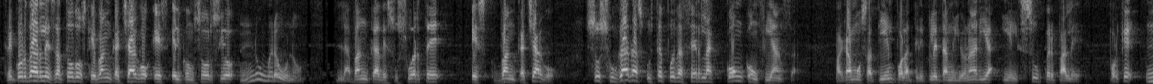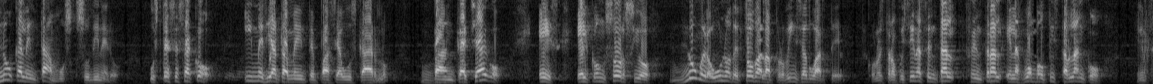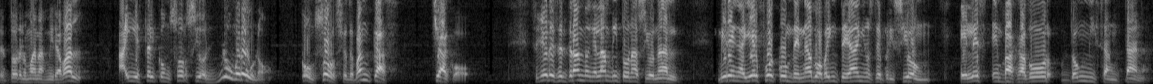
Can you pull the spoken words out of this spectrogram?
Recordarles a todos que Banca Chago es el consorcio número uno. La banca de su suerte es Banca Chago. Sus jugadas usted puede hacerlas con confianza. Pagamos a tiempo la tripleta millonaria y el super palé, porque no calentamos su dinero. Usted se sacó, inmediatamente pase a buscarlo. Banca Chago es el consorcio número uno de toda la provincia de Duarte, con nuestra oficina central, central en la Juan Bautista Blanco, en el sector Hermanas Mirabal. Ahí está el consorcio número uno, consorcio de bancas Chago. Señores, entrando en el ámbito nacional, miren, ayer fue condenado a 20 años de prisión el ex embajador Donny Santana.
